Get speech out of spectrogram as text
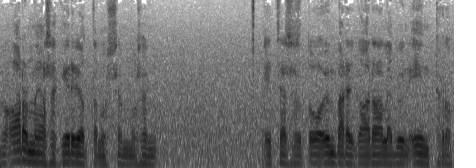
no armeijassa kirjoittanut semmosen, itse asiassa tuo ympärikauraa-levyn intro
